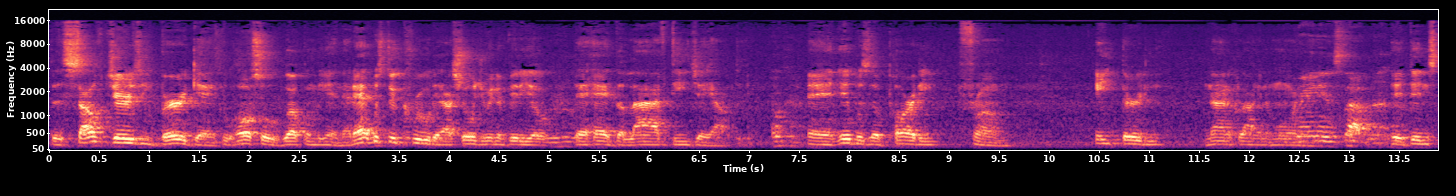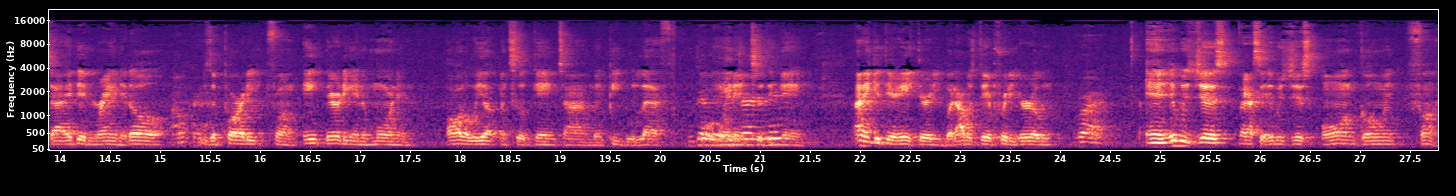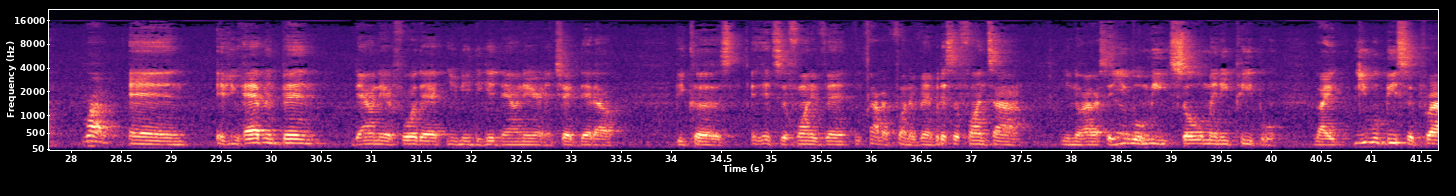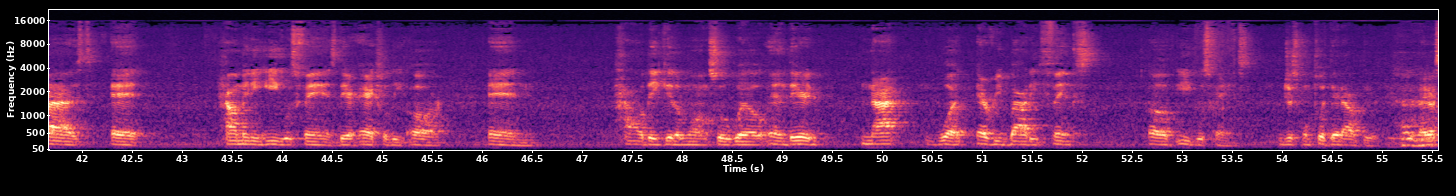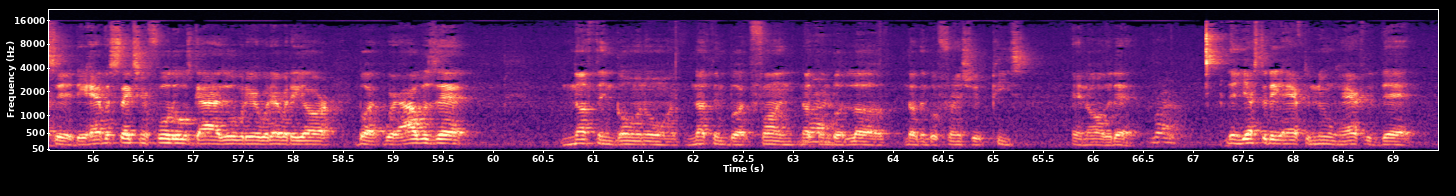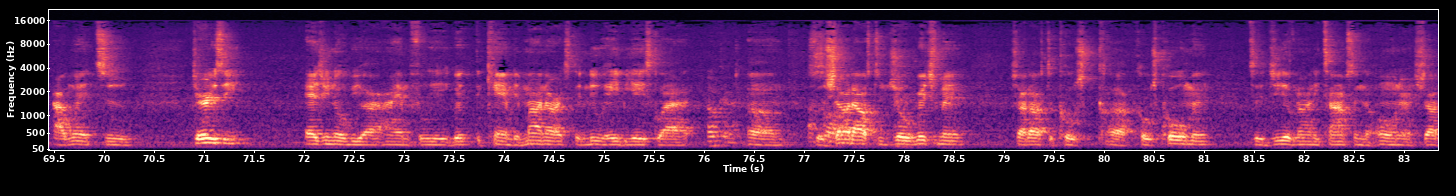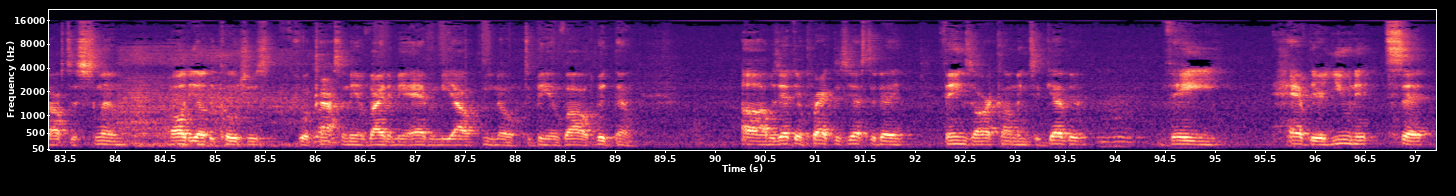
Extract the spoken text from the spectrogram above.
the South Jersey Bird Gang, who also welcomed me in. Now, that was the crew that I showed you in the video mm-hmm. that had the live DJ out there. Okay. And it was a party from 8.30 nine o'clock in the morning. Rain didn't stop nothing. It didn't stop. It didn't rain at all. Okay. It was a party from eight thirty in the morning all the way up until game time when people left or went into the game. I didn't get there eight thirty, but I was there pretty early. Right. And it was just like I said, it was just ongoing fun. Right. And if you haven't been down there for that, you need to get down there and check that out because it's a fun event. It's not a fun event, but it's a fun time. You know, like I said, you will meet so many people like you will be surprised at how many Eagles fans there actually are and how they get along so well and they're not what everybody thinks of Eagles fans. I'm just gonna put that out there. Like I said, they have a section for those guys over there, whatever they are. But where I was at, nothing going on, nothing but fun, nothing right. but love, nothing but friendship, peace, and all of that. Right. Then yesterday afternoon, after that, I went to Jersey. As you know, we are. I am affiliated with the Camden Monarchs, the new ABA squad. Okay. Um, so shout outs to Joe Richmond. Shout outs to Coach uh, Coach Coleman, to Giovanni Thompson, the owner. Shout outs to Slim, all the other coaches for constantly inviting me and having me out, you know, to be involved with them. Uh, I was at their practice yesterday. Things are coming together. Mm-hmm. They have their unit set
